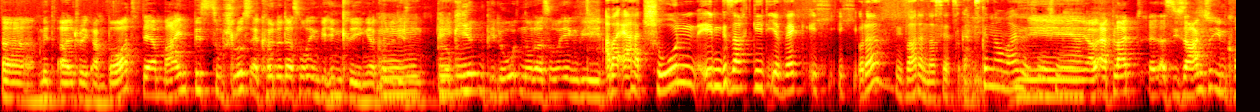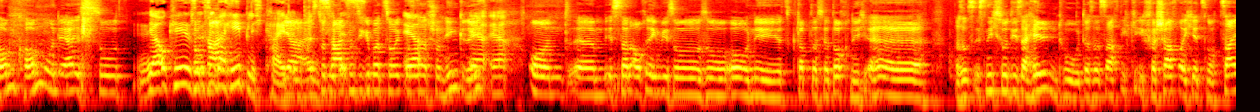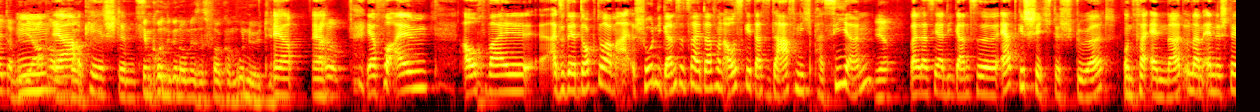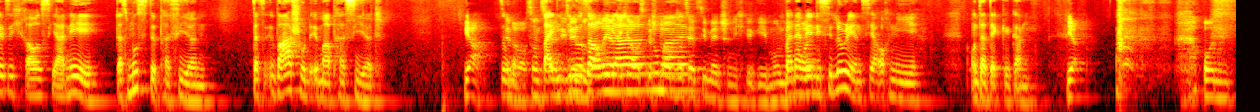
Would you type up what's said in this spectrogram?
Äh, mit Aldrich an Bord. Der meint bis zum Schluss, er könne das noch irgendwie hinkriegen. Er Mhm. könne diesen blockierten Piloten oder so irgendwie. Aber er hat schon eben gesagt, geht ihr weg, ich, ich, oder? Wie war denn das jetzt? So Ganz genau weiß ich nicht mehr. aber er bleibt, also sie sagen zu ihm, komm, komm, und er ist so, Ja, okay, es ist Total- Überheblichkeit. ja, er ist total von sich überzeugt, dass Ja. er das schon hinkriegt. Ja, ja. Und ähm, ist dann auch irgendwie so, so, oh nee, jetzt klappt das ja doch nicht. Äh, also es ist nicht so dieser Heldentod, dass er sagt, ich, ich verschaffe euch jetzt noch Zeit, damit ihr abhauen Mm, Ja, könnt. okay, stimmt. Im Grunde genommen ist es vollkommen unnötig. Ja, ja. Also- ja, vor allem auch, weil also der Doktor schon die ganze Zeit davon ausgeht, das darf nicht passieren, Ja. weil das ja die ganze Erdgeschichte stört und verändert. Und am Ende stellt sich raus, ja, nee, das musste passieren. Das war schon immer passiert. Ja, So, genau. Sonst weil die Dinosaurier, Dinosaurier nicht ausgestorben, mal- sonst hätte es die Menschen nicht gegeben. Und Weil dann wären die Silurians ja auch nie unter Deck gegangen. Ja. Und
